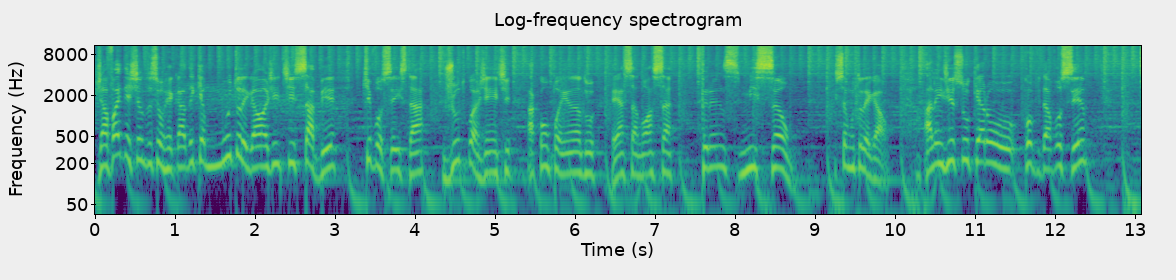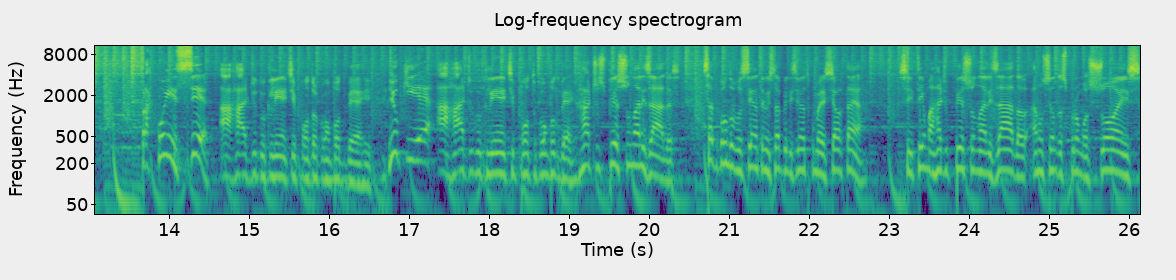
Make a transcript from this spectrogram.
Já vai deixando o seu recado aí que é muito legal a gente saber que você está junto com a gente acompanhando essa nossa transmissão. Isso é muito legal. Além disso, quero convidar você para conhecer a rádio do cliente.com.br. E o que é a rádio do cliente.com.br? Rádios personalizadas. Sabe quando você entra no estabelecimento comercial, tá? Você tem uma rádio personalizada, anunciando as promoções,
